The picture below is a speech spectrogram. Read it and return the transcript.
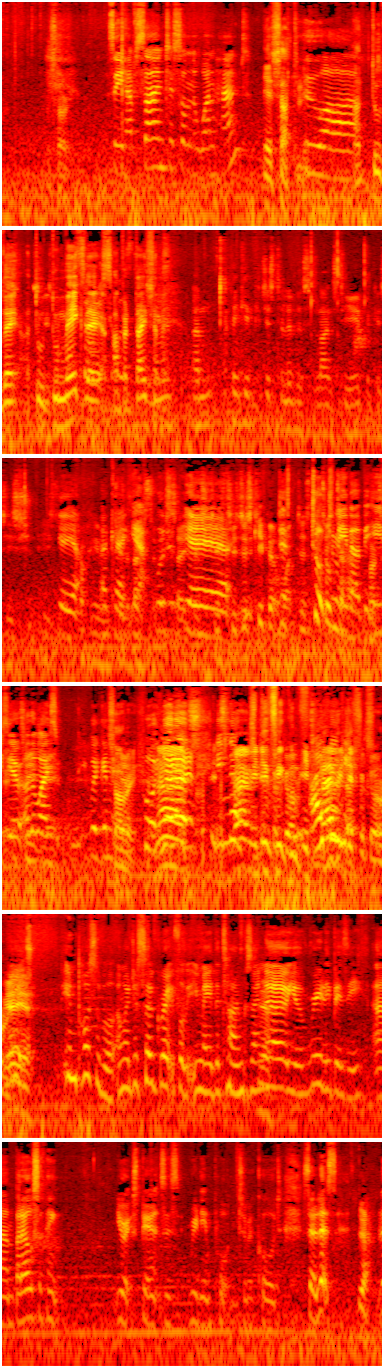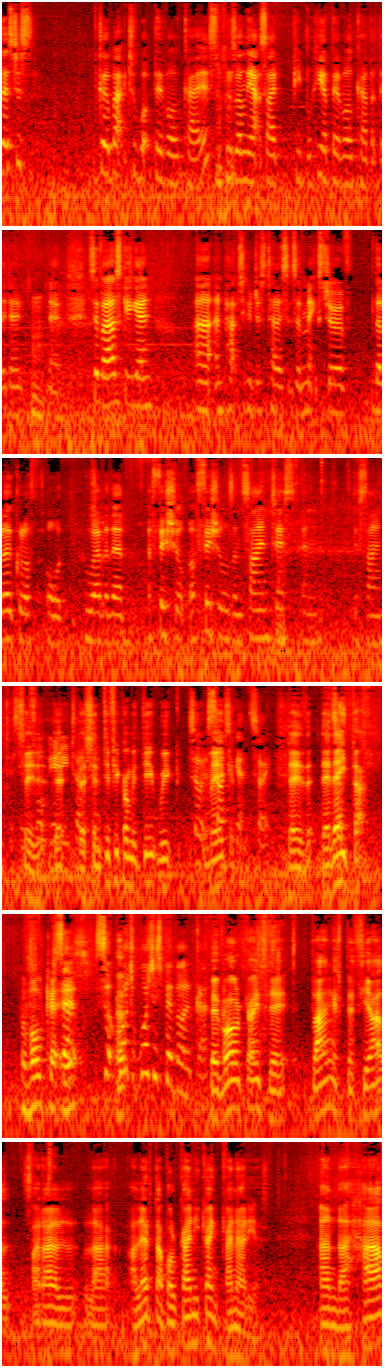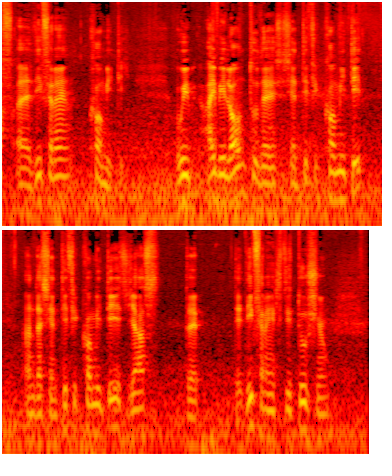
sorry So you have scientists on the one hand exactly who are and to the to, to make So the advertisement Um, I think he could just deliver some lines to you because he's he's Yeah, yeah. copying him Okay, to the yeah. best of We'll just, So yeah, just, yeah, just, yeah. just keep it on Just one. Just talk, to to me, her. that'd be Okay, easier. it's Otherwise, easier. we're going to. Sorry. Poor, No, no, no, it's, it's you know, very difficult. difficult. It's I very difficult. Sorry. Yeah, yeah. It's impossible, and we're just so grateful that you made the time because I Yeah. know you're really busy. Um, but I also think your experience is really important to record. So let's Yeah. let's just go back to what Pevolca is, mm-hmm. because on the outside people hear Pevolca but they don't mm. know. So if I ask you again, uh, and perhaps you could just tell us, it's a mixture of the local auth- or whoever the official officials and scientists and the scientists. say, inform- you the, need the scientific committee we so it make starts again. Sorry. the, the data Pevolca So, is. so uh, what what is Pivolka? PEVOLCA es de Plan Especial para la Alerta Volcánica en Canarias and I have a different committee. We, I belong to the scientific committee and the scientific committee is just the, the different institution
